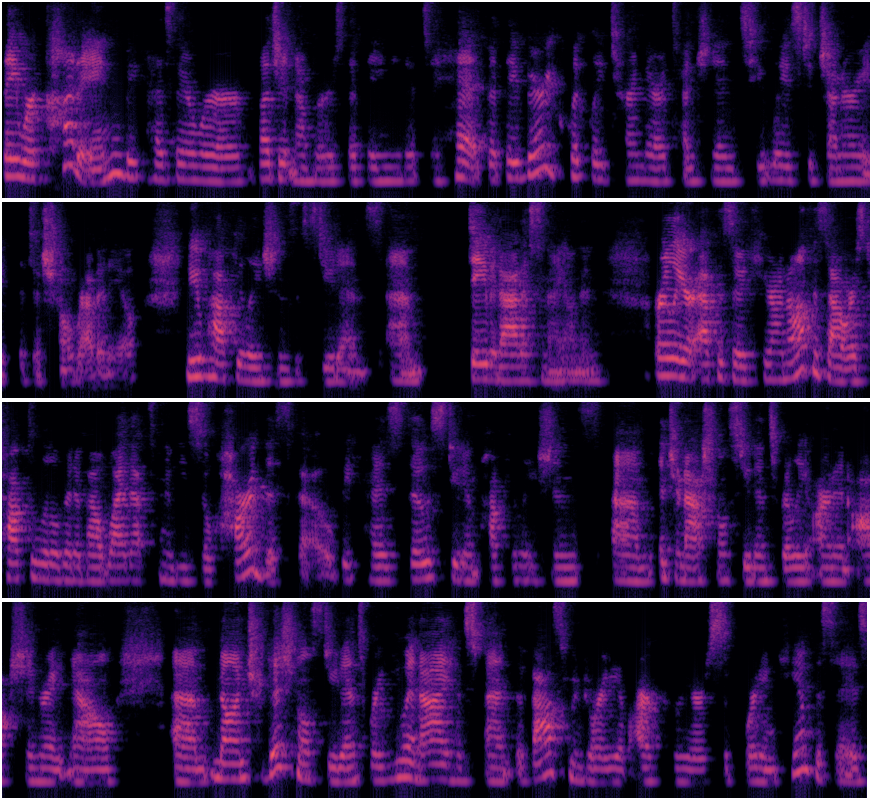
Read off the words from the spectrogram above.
they were cutting because there were budget numbers that they needed to hit, but they very quickly turned their attention to ways to generate additional revenue, new populations of students. Um, David Attis and I on an earlier episode here on Office Hours talked a little bit about why that's going to be so hard this go because those student populations, um, international students, really aren't an option right now. Um, Non traditional students, where you and I have spent the vast majority of our careers supporting campuses,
